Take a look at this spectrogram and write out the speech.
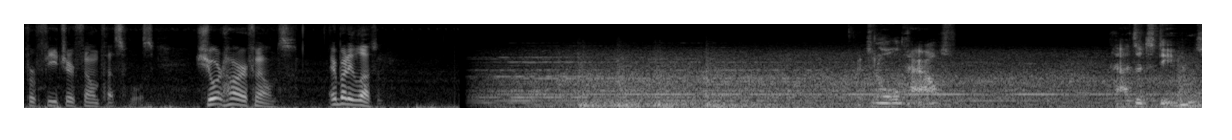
for future film festivals. Short horror films. Everybody loves them. It's an old house has its demons.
